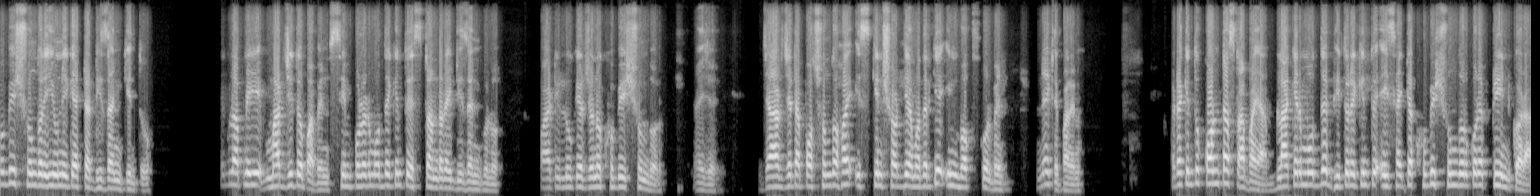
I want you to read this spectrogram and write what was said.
খুবই সুন্দর ইউনিক একটা ডিজাইন কিন্তু। এগুলো আপনি মার্জিত পাবেন। সিম্পলের মধ্যে কিন্তু স্ট্যান্ডার্ড এই ডিজাইনগুলো। পার্টি লুকের জন্য খুবই সুন্দর। এই যে, যার যেটা পছন্দ হয় স্ক্রিনশট দিয়ে আমাদেরকে ইনবক্স করবেন। নিতে পারেন। এটা কিন্তু কন্ট্রাস্ট আবায়া। ব্ল্যাকের মধ্যে, ভিতরে কিন্তু এই সাইডটা খুবই সুন্দর করে প্রিন্ট করা।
